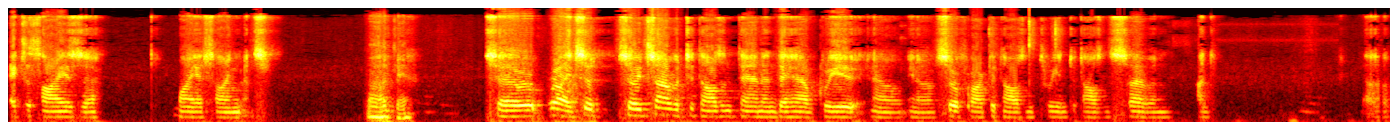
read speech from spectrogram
exercise uh, my assignments. Oh, okay. So right, so so it started with 2010, and they have created, uh, you know, so far 2003 and 2007, and uh,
